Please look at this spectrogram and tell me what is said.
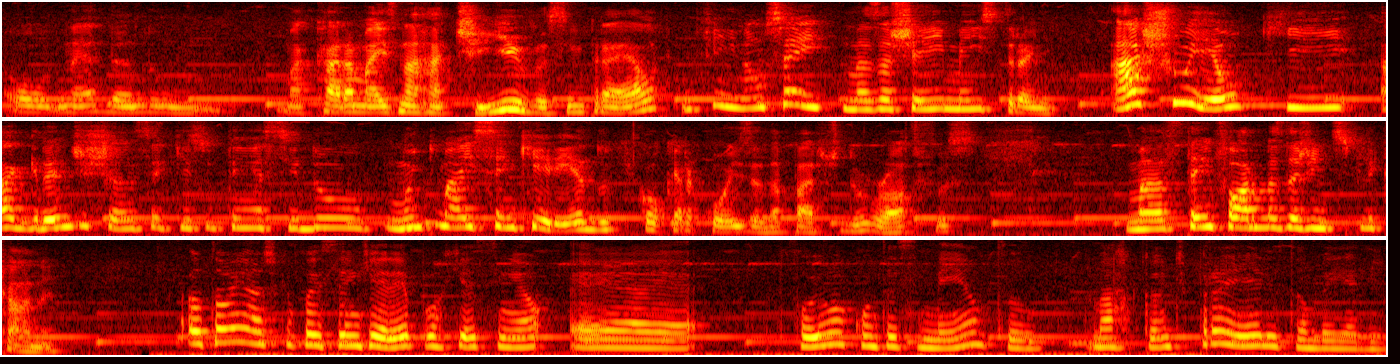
ou, né, dando um, uma cara mais narrativa, assim, para ela. Enfim, não sei, mas achei meio estranho. Acho eu que a grande chance é que isso tenha sido muito mais sem querer do que qualquer coisa da parte do Rothfuss. Mas tem formas da gente explicar, né? Eu também acho que foi sem querer, porque assim, é, é foi um acontecimento marcante para ele também ali.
